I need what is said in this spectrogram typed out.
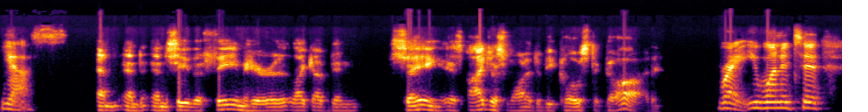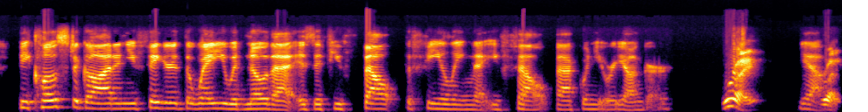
Yes. And and and see the theme here like I've been saying is I just wanted to be close to God. Right. You wanted to be close to God and you figured the way you would know that is if you felt the feeling that you felt back when you were younger. Right. Yeah. Right.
